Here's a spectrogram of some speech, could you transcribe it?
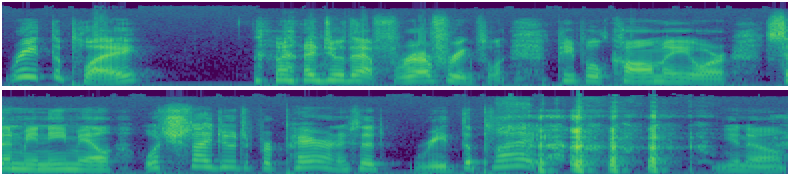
read the play. I do that for every play. People call me or send me an email. What should I do to prepare? And I said, read the play. you know,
